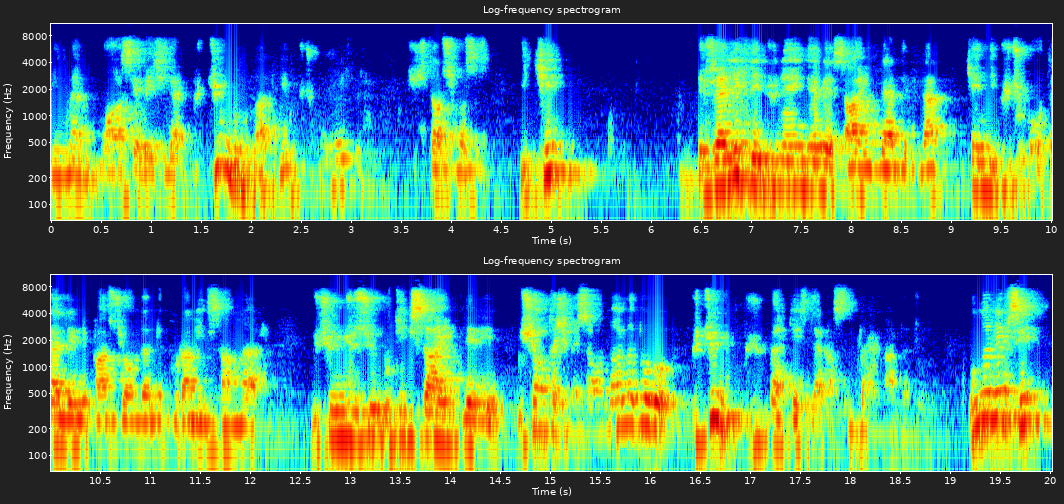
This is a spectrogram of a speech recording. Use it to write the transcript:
bilmem muhasebeciler, bütün bunlar yeni küçük burjuvazidir. Hiç tartışmasız. İki, özellikle güneyde ve sahillerde filan kendi küçük otellerini, pansiyonlarını kuran insanlar. Üçüncüsü butik sahipleri. Nişantaşı mesela onlarla dolu. Bütün büyük merkezler aslında onlarla dolu. Bunların hepsi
